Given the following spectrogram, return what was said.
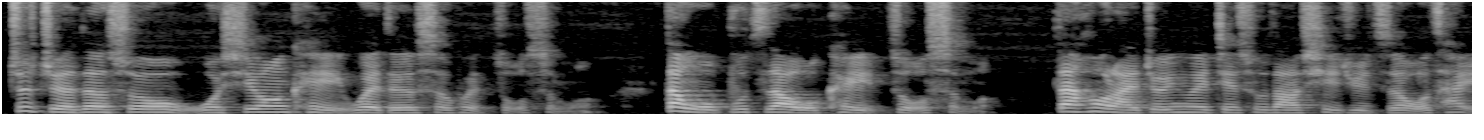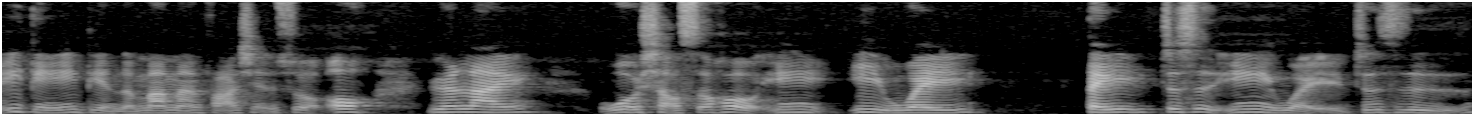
就觉得说我希望可以为这个社会做什么，但我不知道我可以做什么。但后来就因为接触到戏剧之后，我才一点一点的慢慢发现说，哦，原来我小时候引以为悲，就是引以为就是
